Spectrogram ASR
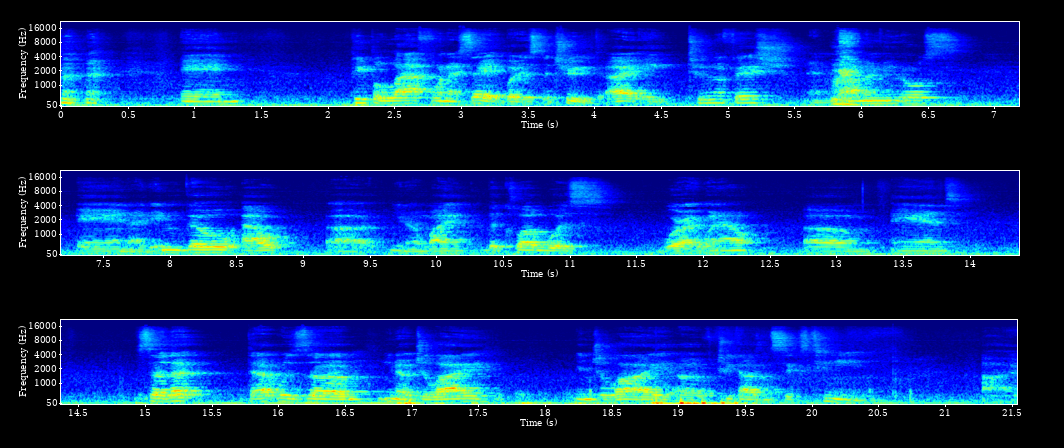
and people laugh when I say it, but it's the truth. I ate tuna fish and ramen noodles, and I didn't go out. Uh, you know, my the club was where I went out, um, and so that that was um, you know July in July of 2016. I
